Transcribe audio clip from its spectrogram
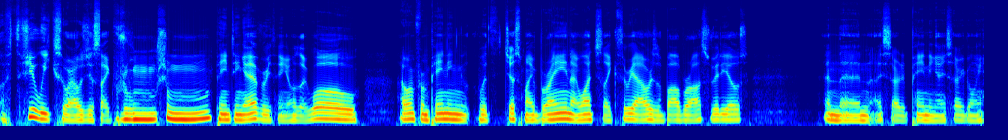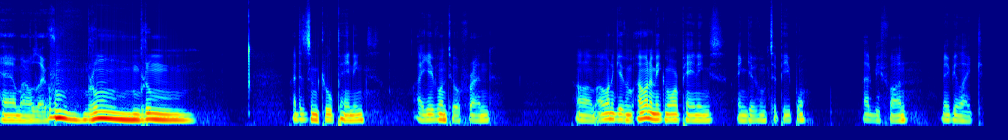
a few weeks where I was just like vroom, painting everything. I was like, whoa. I went from painting with just my brain. I watched like three hours of Bob Ross videos. And then I started painting. I started going ham and I was like, vroom, vroom, vroom. I did some cool paintings. I gave one to a friend. Um, I want to give him. I want to make more paintings and give them to people. That'd be fun. Maybe like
